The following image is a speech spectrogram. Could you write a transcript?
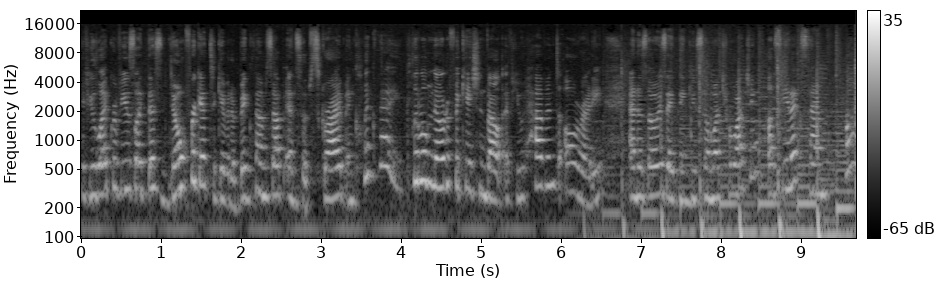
If you like reviews like this, don't forget to give it a big thumbs up and subscribe and click that little notification bell if you haven't already. And as always, I thank you so much for watching. I'll see you next time. Bye!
